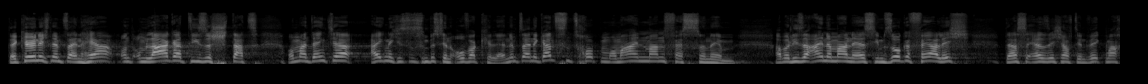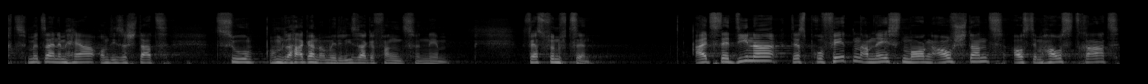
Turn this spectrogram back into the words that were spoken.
der, König nimmt sein Heer und umlagert diese Stadt. Und man denkt ja, eigentlich ist es ein bisschen Overkill. Er nimmt seine ganzen Truppen, um einen Mann festzunehmen. Aber dieser eine Mann, er ist ihm so gefährlich, dass er sich auf den Weg macht mit seinem Heer, um diese Stadt zu umlagern, um Elisa gefangen zu nehmen. Vers 15. Als der Diener des Propheten am nächsten Morgen aufstand, aus dem Haus trat,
